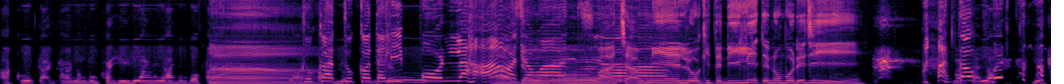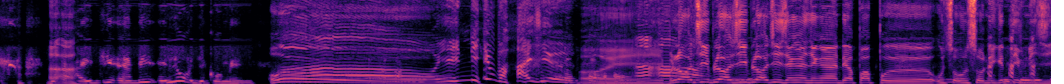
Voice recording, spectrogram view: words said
aku tak uh, nombor kau hilang lah nombor kau. Ah. Tukar tukar telefon lah ah, macam-macam. Macam ni elok kita delete je nombor dia Ji Ataupun Masalah dekat, dekat Ah, ah. IG FB elok je komen. Oh, Oh ini bahaya. Oi. Ah, ah. Blok Ji, blok Ji, blok Ji Jangan jangan ada apa-apa unsur-unsur negatif ni Ji.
